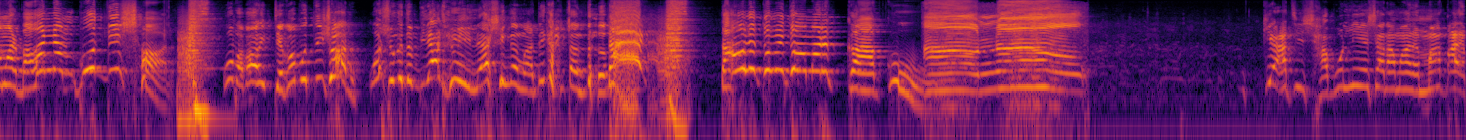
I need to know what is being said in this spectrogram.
আমার বাবার নাম বুদ্ধিশ্বর। ও বাবা ওই টেকো বুদ্ধিশ্বর? ওর সঙ্গে তো বিরাট মিল একসঙ্গে মাটি কাটতাম তো। কাকু। কে আছি সাবল নিয়ে এসে আর আমার মাথায়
